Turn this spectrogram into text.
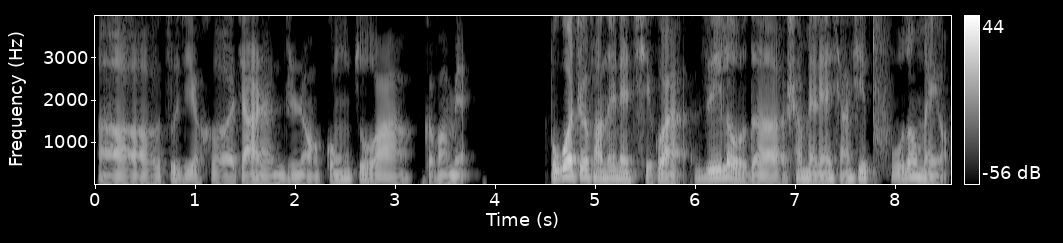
呃，自己和家人这种工作啊，各方面。不过这个房子有点奇怪，Zillow 的上面连详细图都没有。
